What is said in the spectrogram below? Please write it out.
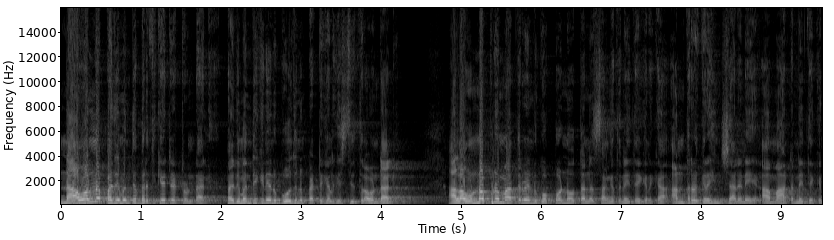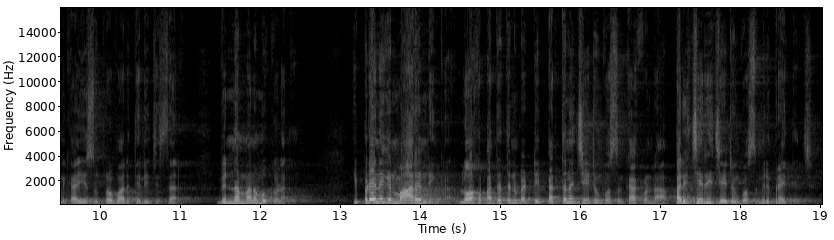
నా వలన పది మంది బ్రతికేటట్టు ఉండాలి పది మందికి నేను భోజనం పెట్టగలిగే స్థితిలో ఉండాలి. అలా ఉన్నప్పుడు మాత్రమే నేను గొప్ప అవుతాన్న సంగతినైతే కనుక అందరూ గ్రహించాలని ఆ మాటనైతే కనుక యేసు ప్రభువారు తెలియజేశారు. విన్న మనము కూడా. ఇప్పుడైనా కానీ మారండి ఇంకా. లోక పద్ధతిని బట్టి పెత్తనం చేయటం కోసం కాకుండా పరిచర్య చేయటం కోసం మీరు ప్రయత్నించండి.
